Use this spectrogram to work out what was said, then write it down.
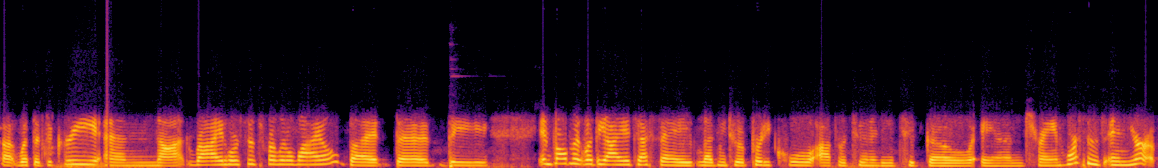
uh, with a degree and not ride horses for a little while, but the the involvement with the IHSA led me to a pretty cool opportunity to go and train horses in Europe.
